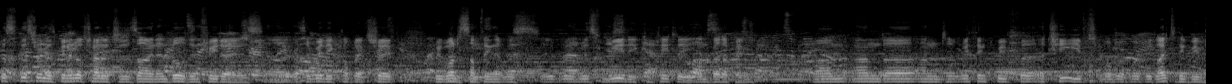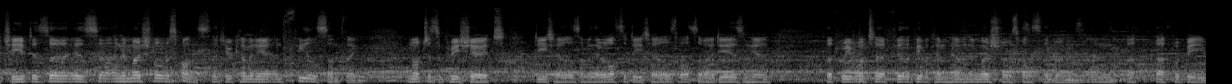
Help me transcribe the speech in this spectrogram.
this, this room has been a real challenge to design and build in three days. Uh, it's a really complex shape. We wanted something that was it was really completely enveloping. Um, and uh, and we think we've uh, achieved, what, what we'd like to think we've achieved, is, uh, is uh, an emotional response, that you come in here and feel something, not just appreciate details. I mean, there are lots of details, lots of ideas in here, but we want to feel that people can have an emotional response to the room, and that, that would be,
